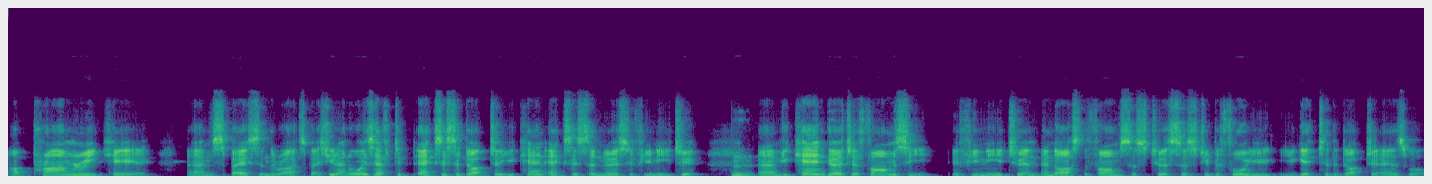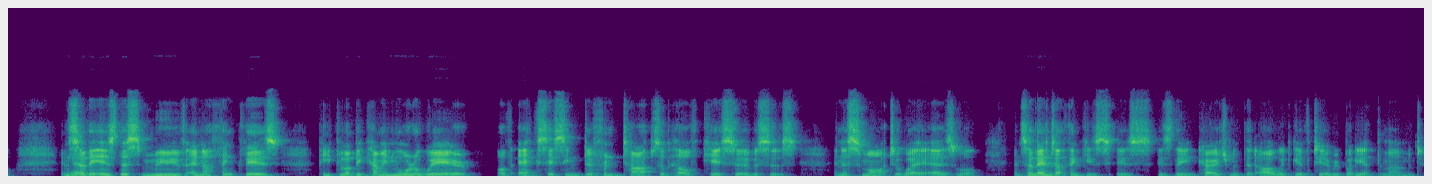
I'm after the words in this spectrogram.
our primary care um, space in the right space. You don't always have to access a doctor. You can access a nurse if you need to. Hmm. Um, you can go to a pharmacy if you need to and, and ask the pharmacist to assist you before you, you get to the doctor as well. And so there is this move, and I think there's people are becoming more aware of accessing different types of healthcare services in a smarter way as well. And so that Mm. I think is is is the encouragement that I would give to everybody at the moment.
